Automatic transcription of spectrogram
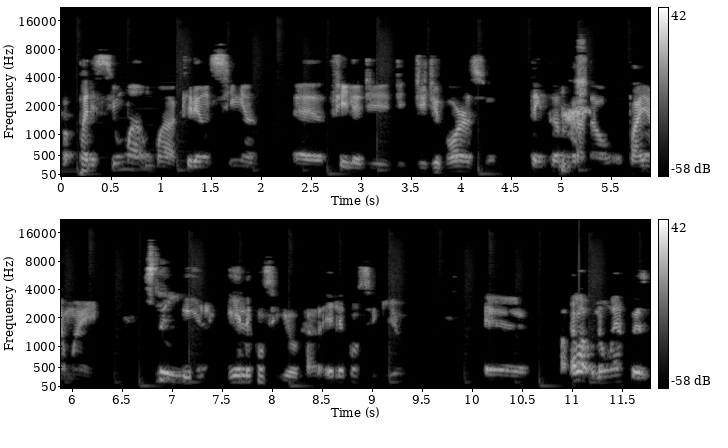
Pa- Parecia uma, uma criancinha é, filha de, de, de divórcio tentando agradar o pai e a mãe. Sim. E ele, ele conseguiu, cara. Ele conseguiu. É, ela não é a coisa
